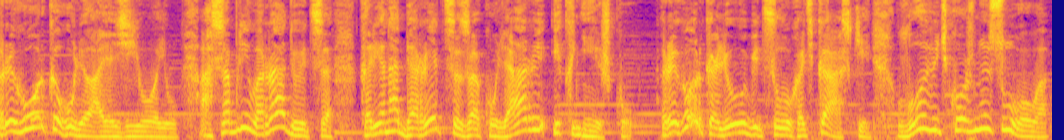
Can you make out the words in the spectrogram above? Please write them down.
Рыгорка гуляе з ёю, асабліва радуецца, калі яна бярэцца за акуляры і кніжку. Рыгорка любіць слухаць казкі, ловіць кожнае слово.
